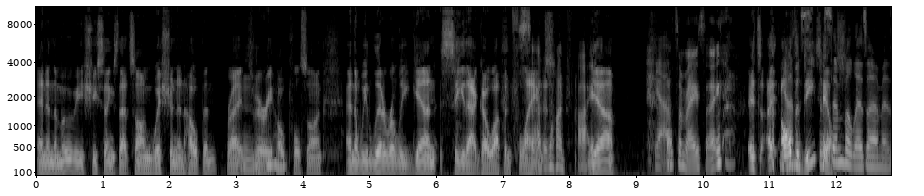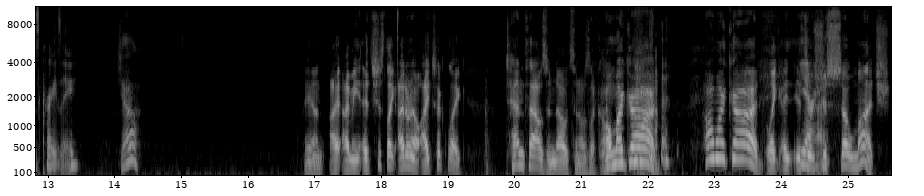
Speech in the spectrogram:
And in the movie, she sings that song "Wishing and Hoping," right? It's a very Mhm. hopeful song. And then we literally again see that go up in flames. set flames. it on fire. Yeah, Yeah. that's amazing. it's I, Yeah, all the, s- details. The symbolism is crazy. Yeah. Man, I, I mean, it's just like, I don't know. I took like 10,000 notes and I was like, oh my God. oh my God. Like, it, it- there's just so much.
